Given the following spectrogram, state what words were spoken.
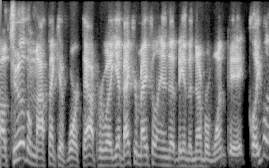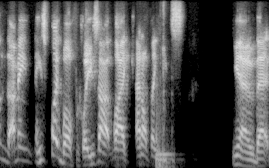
uh, two of them I think have worked out pretty well. Yeah, Baker Mayfield ended up being the number one pick. Cleveland, I mean, he's played well for Cleveland. He's not like I don't think he's you know that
